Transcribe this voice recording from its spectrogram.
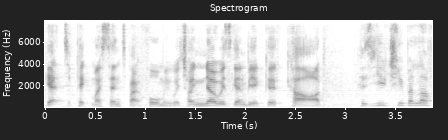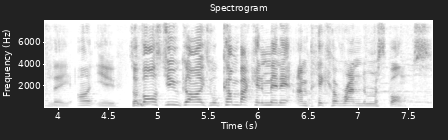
get to pick my centre-back for me, which I know is going to be a good card, because YouTube are lovely, aren't you? So I've asked you guys, we'll come back in a minute and pick a random response.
